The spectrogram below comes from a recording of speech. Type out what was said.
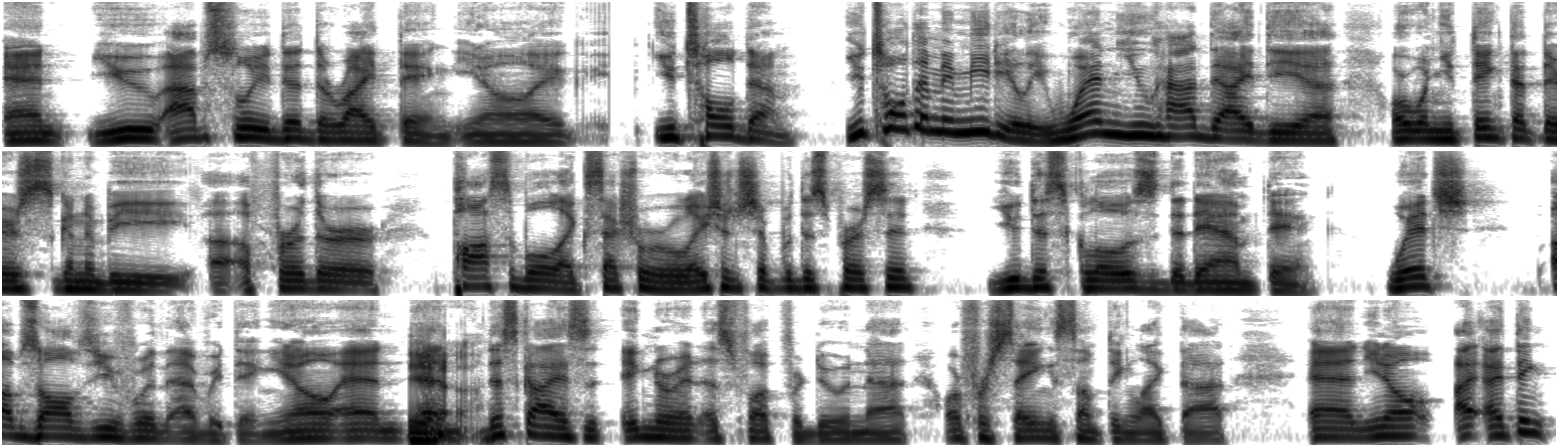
and you absolutely did the right thing. You know, like you told them, you told them immediately when you had the idea or when you think that there's going to be a, a further possible like sexual relationship with this person, you disclose the damn thing, which absolves you with everything, you know? And, and this guy is ignorant as fuck for doing that or for saying something like that. And, you know, I, I think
